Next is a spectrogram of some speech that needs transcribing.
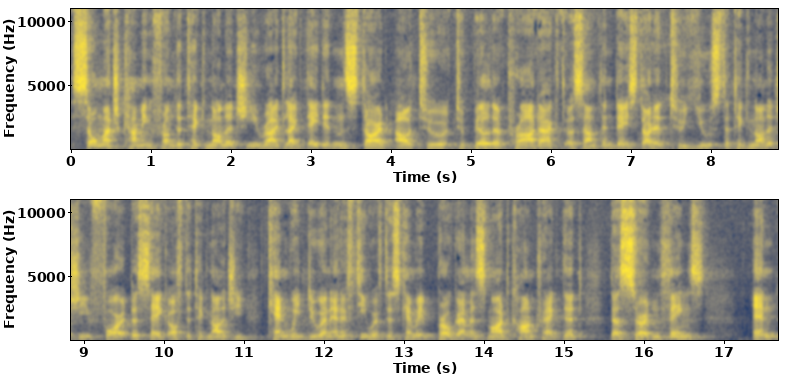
so much coming from the technology, right? Like they didn't start out to to build a product or something. They started to use the technology for the sake of the technology. Can we do an NFT with this? Can we program a smart contract that does certain things? And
